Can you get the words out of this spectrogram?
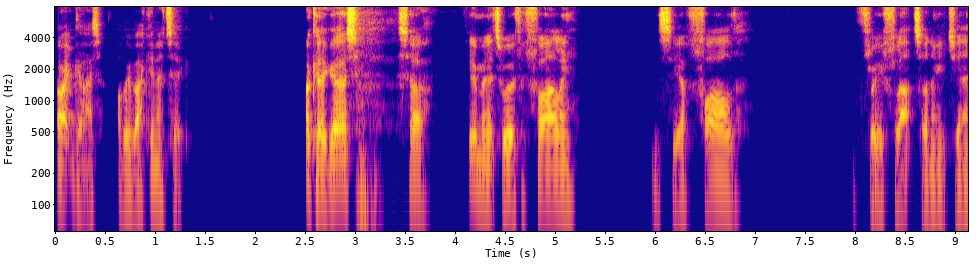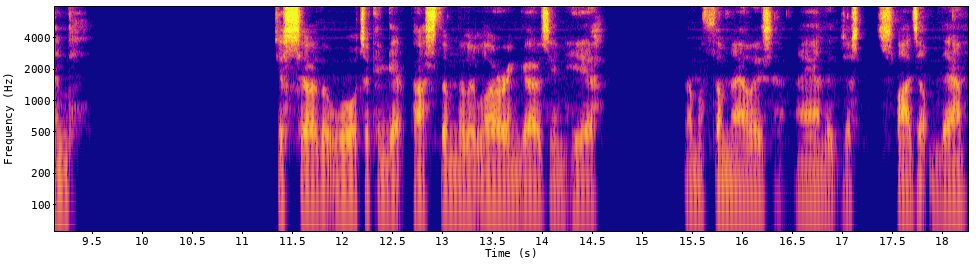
All right, guys, I'll be back in a tick. Okay, guys, so a few minutes worth of filing. You can see I've filed three flats on each end just so that water can get past them. The little O-ring goes in here where my thumbnail is and it just slides up and down.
